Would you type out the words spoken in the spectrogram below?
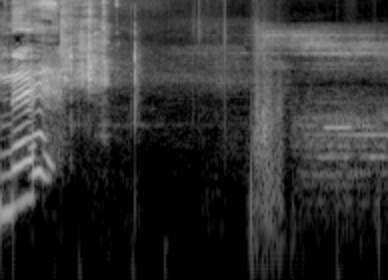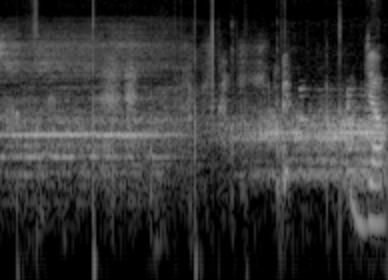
Ne? Cap.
